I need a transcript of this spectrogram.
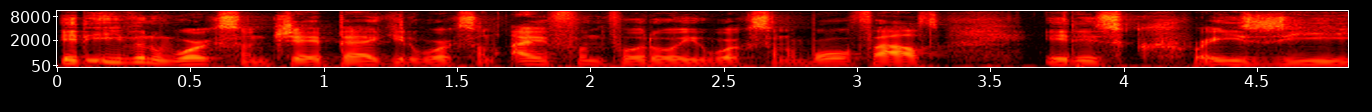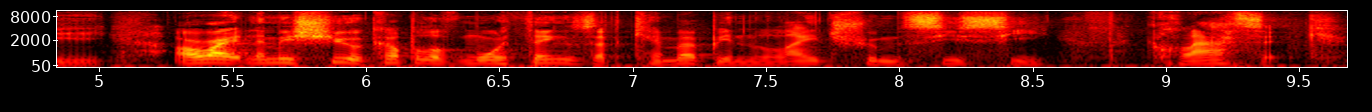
It even works on JPEG, it works on iPhone photo, it works on RAW files. It is crazy. All right, let me show you a couple of more things that came up in Lightroom CC Classic.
